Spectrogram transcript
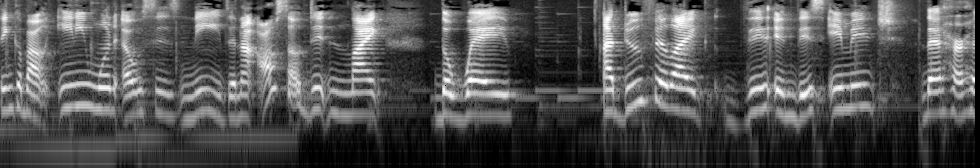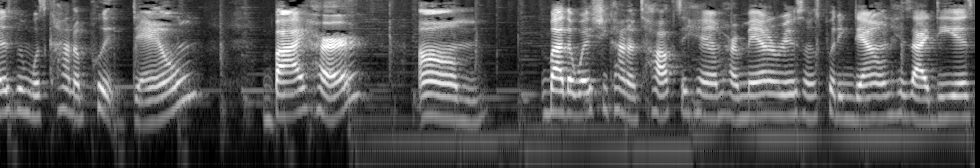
think about anyone else's needs. And i also didn't like the way i do feel like this, in this image that her husband was kind of put down by her um by the way she kind of talked to him her mannerisms putting down his ideas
